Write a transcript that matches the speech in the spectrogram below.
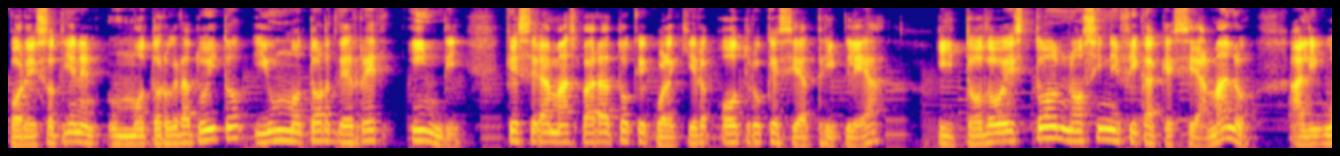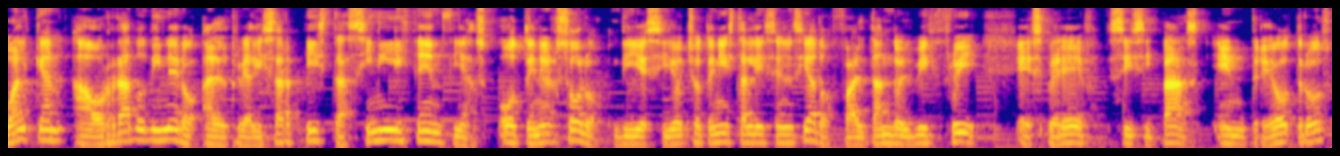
por eso tienen un motor gratuito y un motor de red indie, que será más barato que cualquier otro que sea AAA. Y todo esto no significa que sea malo, al igual que han ahorrado dinero al realizar pistas sin licencias o tener solo 18 tenistas licenciados faltando el Big 3, Esperev, Pass, entre otros,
